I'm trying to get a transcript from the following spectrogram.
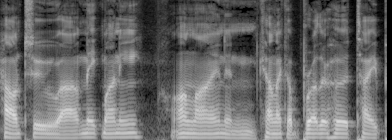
how to uh, make money online and kind of like a brotherhood type,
